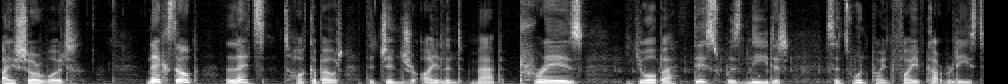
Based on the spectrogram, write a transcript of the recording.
I sure would. Next up, let's talk about the Ginger Island map. Praise Yoba. This was needed since 1.5 got released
